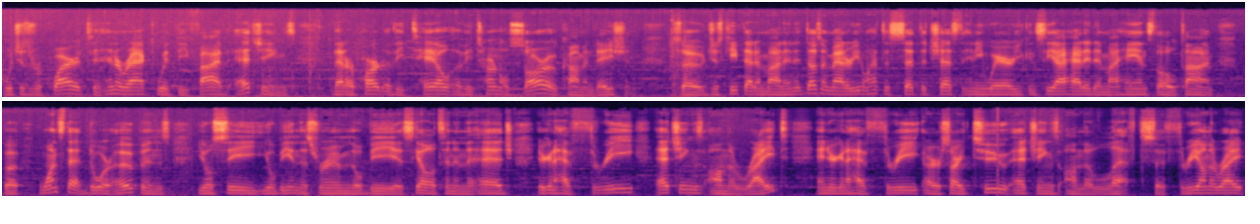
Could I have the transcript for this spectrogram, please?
which is required to interact with the five etchings that are part of the Tale of Eternal Sorrow commendation. So just keep that in mind. And it doesn't matter. You don't have to set the chest anywhere. You can see I had it in my hands the whole time. But once that door opens, you'll see you'll be in this room. There'll be a skeleton in the edge. You're going to have three etchings on the right, and you're going to have three, or sorry, two etchings on the left. So three on the right,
